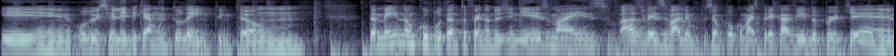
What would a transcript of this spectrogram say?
e o Luiz Felipe que é muito lento. Então, também não culpo tanto o Fernando Diniz, mas às vezes vale ser um pouco mais precavido porque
